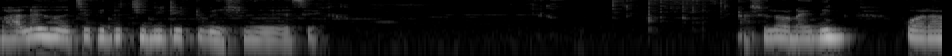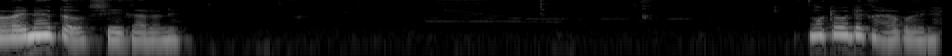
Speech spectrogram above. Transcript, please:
ভালোই হয়েছে, কিন্তু চিনিটা একটু বেশি হয়ে গেছে। আসলে অনেকদিন করা হয় না তো, সেই কারণে। মোটামুটি খারাপ হয় না।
